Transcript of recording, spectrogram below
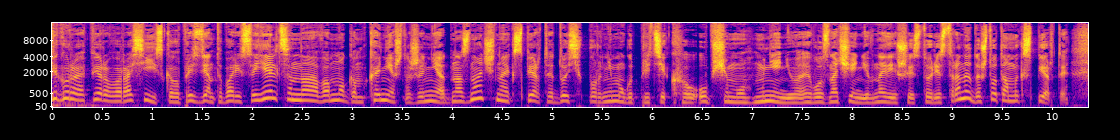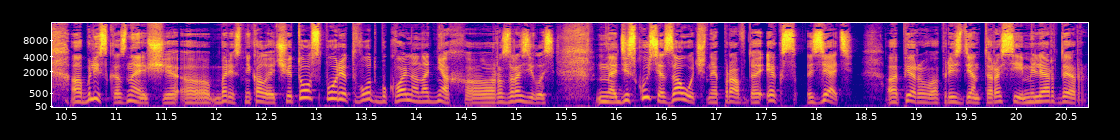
Фигура первого российского президента Бориса Ельцина во многом, конечно же, неоднозначна. Эксперты до сих пор не могут прийти к общему мнению о его значении в новейшей истории страны. Да что там эксперты? А, близко знающие а, Бориса Николаевича то спорят. Вот буквально на днях а, разразилась дискуссия, заочная, правда, экс-зять первого президента России, миллиардер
